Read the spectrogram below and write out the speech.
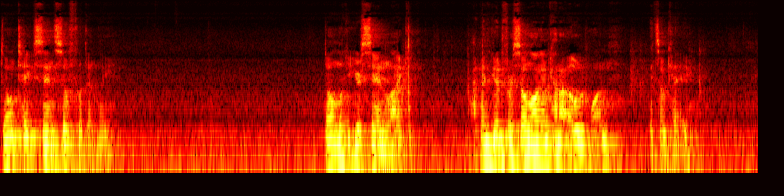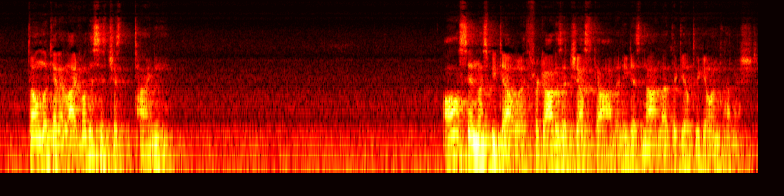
Don't take sin so flippantly. Don't look at your sin like, I've been good for so long, I'm kind of owed one. It's okay. Don't look at it like, well, this is just tiny. All sin must be dealt with, for God is a just God, and He does not let the guilty go unpunished.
